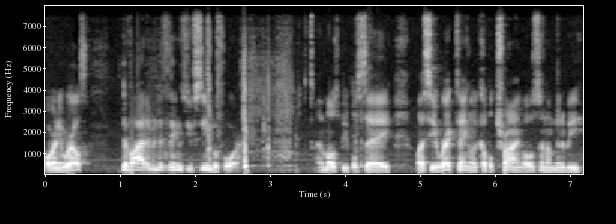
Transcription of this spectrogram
or anywhere else, divide them into things you've seen before. And most people say, well, I see a rectangle, a couple triangles, and I'm going to be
